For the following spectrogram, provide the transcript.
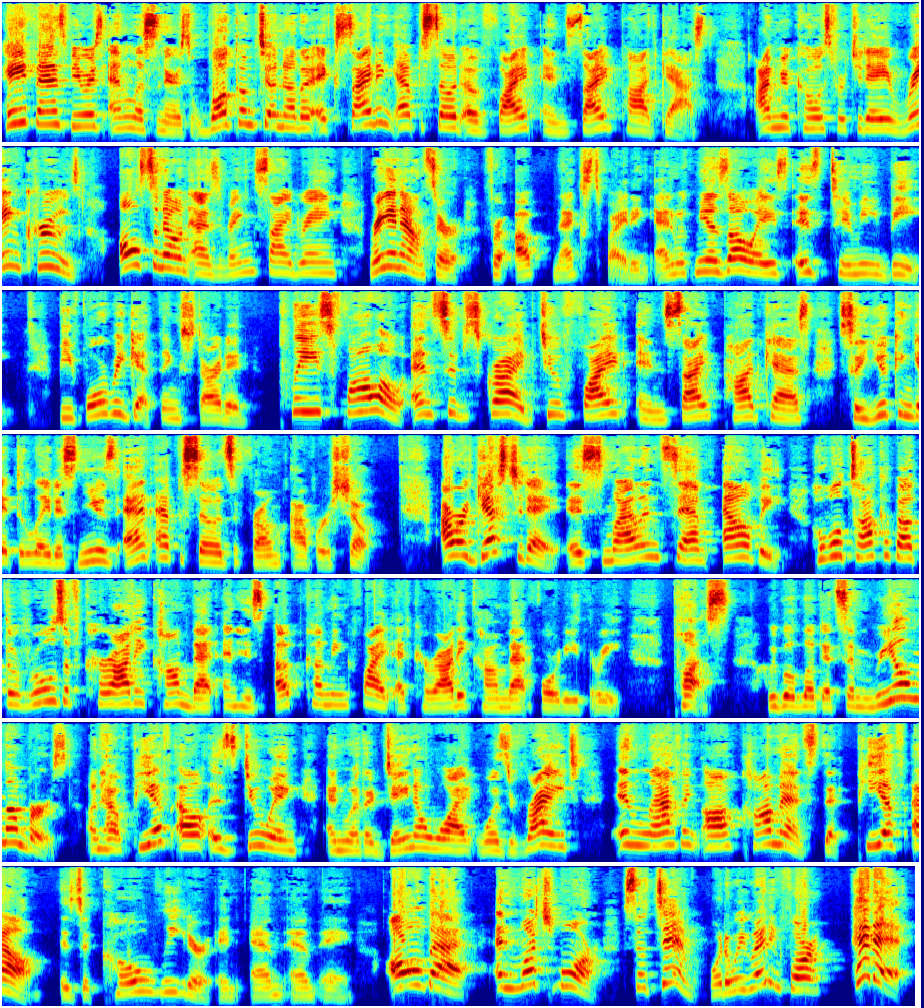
Hey, fans, viewers, and listeners, welcome to another exciting episode of Fight In Sight Podcast. I'm your host for today, Raine Cruz, also known as Ringside Raine, ring announcer for Up Next Fighting. And with me, as always, is Timmy B. Before we get things started, please follow and subscribe to Fight In Sight Podcast so you can get the latest news and episodes from our show. Our guest today is Smiling Sam Alvey, who will talk about the rules of karate combat and his upcoming fight at Karate Combat 43. Plus, we will look at some real numbers on how PFL is doing and whether Dana White was right in laughing off comments that PFL is the co-leader in MMA. All that and much more. So Tim, what are we waiting for? Hit it!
